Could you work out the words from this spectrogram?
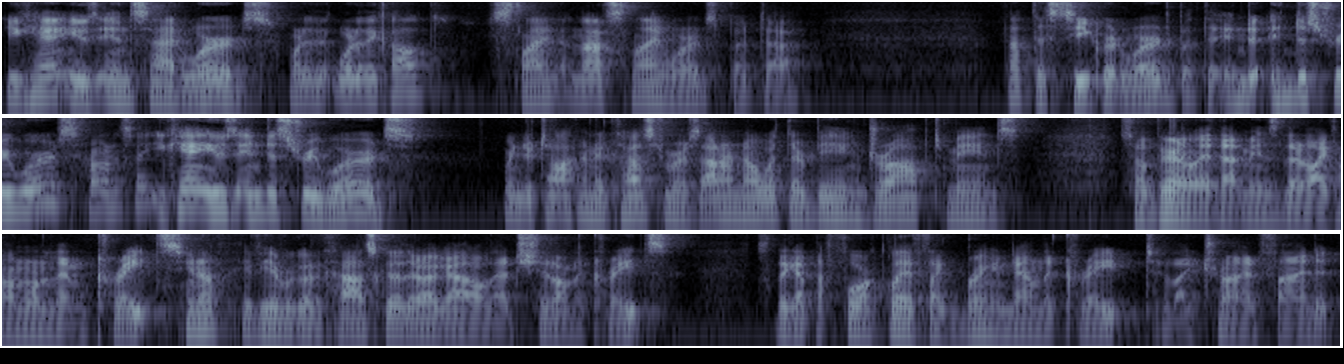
you can't use inside words. What are they, what are they called? Slang not slang words but uh, not the secret words but the ind- industry words I want to say. You can't use industry words when you're talking to customers. I don't know what they're being dropped means. So apparently that means they're like on one of them crates you know? If you ever go to Costco they're like got all that shit on the crates so they got the forklift like bringing down the crate to like try and find it.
